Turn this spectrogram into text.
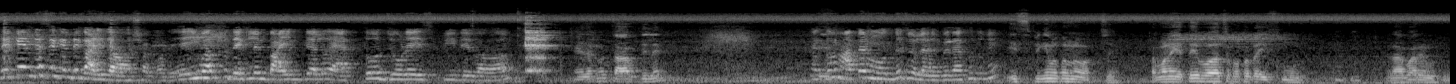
সেকেন্ডে সেকেন্ডে গাড়ি যাওয়া আসা করে। এই মাত্র দেখলেন বাইক গেল এত জোরে স্পিডে বাবা। এই দেখো চাপ দিলে। একদম হাতের মধ্যে চলে আসবে দেখো তুমি। স্প্রিং এর মতন হচ্ছে তার মানে এতেই বোঝা যাচ্ছে কতটা স্মুথ রাবারের মতন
